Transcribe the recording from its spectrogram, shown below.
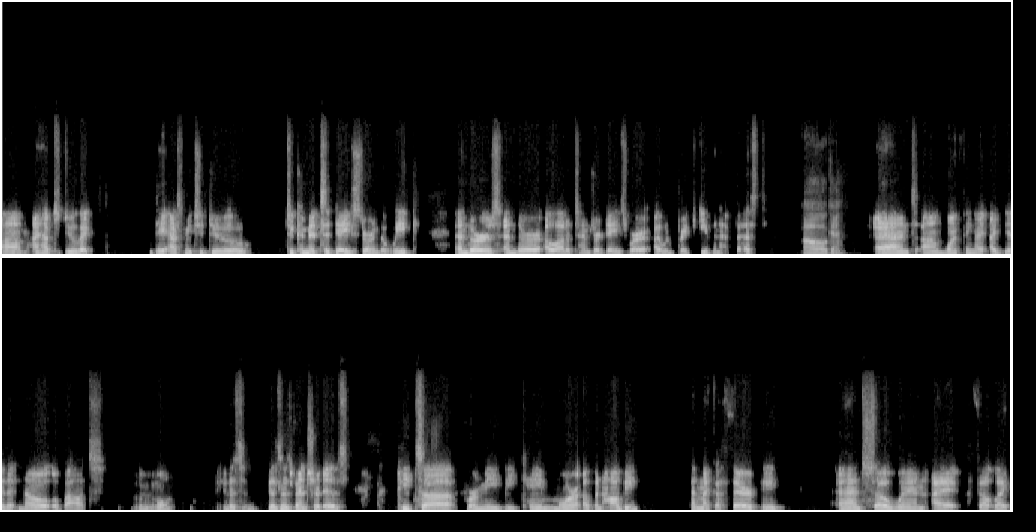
um, I have to do like they asked me to do to commit to days during the week, and there's and there are a lot of times are days where I would break even at best. Oh, okay. And um, one thing I, I didn't know about well, this business venture is pizza for me became more of an hobby and like a therapy. And so when I felt like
